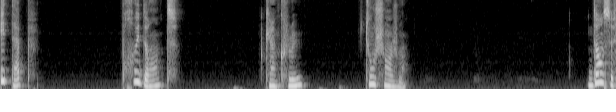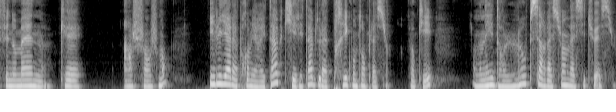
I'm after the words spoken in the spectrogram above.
étapes prudentes qu'inclut tout changement. Dans ce phénomène qu'est un changement, il y a la première étape qui est l'étape de la précontemplation. Ok On est dans l'observation de la situation.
